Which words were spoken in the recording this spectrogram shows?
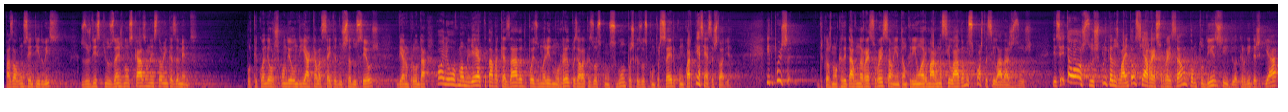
Faz algum sentido isso? Jesus disse que os anjos não se casam nem estão em casamento. Porque quando ele respondeu um dia àquela seita dos saduceus, vieram perguntar: Olha, houve uma mulher que estava casada, depois o marido morreu, depois ela casou-se com um segundo, depois casou-se com um terceiro, com um quarto. Conhecem essa história? E depois, porque eles não acreditavam na ressurreição e então queriam armar uma cilada, uma suposta cilada a Jesus. Disse, então, oh Jesus, explica-nos lá, então se há ressurreição, como tu dizes e tu acreditas que há,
